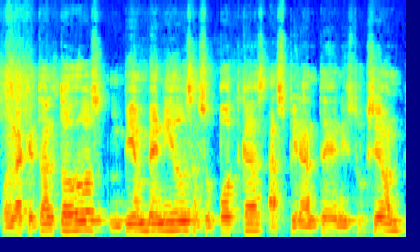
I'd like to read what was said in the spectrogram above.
Hola, ¿qué tal todos? Bienvenidos a su podcast Aspirante en Instrucción.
